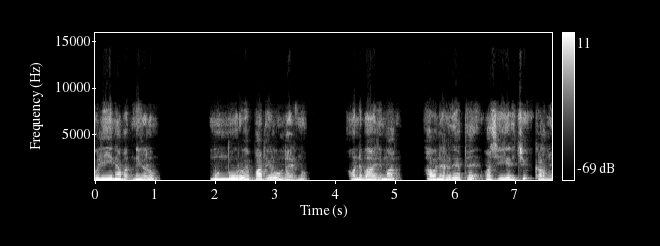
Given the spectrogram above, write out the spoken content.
കുലീന പത്നികളും മുന്നൂറ് വെപ്പാട്ടികളും ഉണ്ടായിരുന്നു. അവന്റെ ഭാര്യമാർ അവന്റെ ഹൃദയത്തെ വശീകരിച്ചു കളഞ്ഞു.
